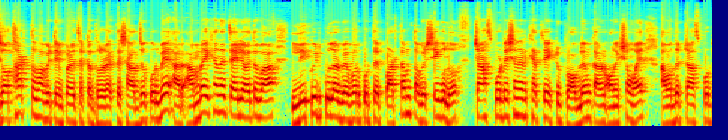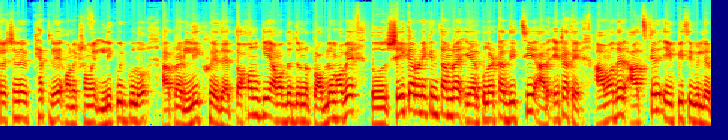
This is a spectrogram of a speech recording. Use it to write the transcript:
যথার্থভাবে টেম্পারেচারটা ধরে রাখতে সাহায্য করবে। আর আমরা এখানে চাইলে হয়তো বা লিকুইড কুলার ব্যবহার করতে পারতাম, তবে সেগুলো ট্রান্সপোর্টেশনের ক্ষেত্রে একটু প্রবলেম কারণ অনেক সময় আমাদের ট্রান্সপোর্টেশনের ক্ষেত্রে অনেক সময় লিকুইডগুলো আপনার লিক হয়ে যায়, তখন কি আমাদের জন্য প্রবলেম হবে? তো সেই কারণে কিন্তু আমরা এয়ার কুলারটা দিচ্ছি আর এটাতে আমাদের আজকের এই পিসি বিল্ডের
